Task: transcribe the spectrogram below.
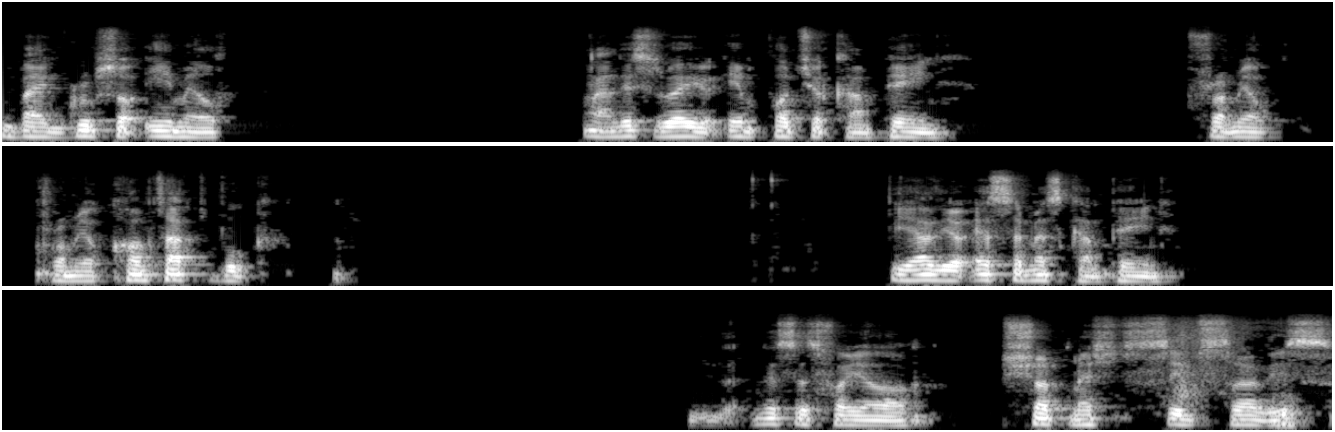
by groups or email. And this is where you import your campaign from your from your contact book you have your SMS campaign. This is for your short message service.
